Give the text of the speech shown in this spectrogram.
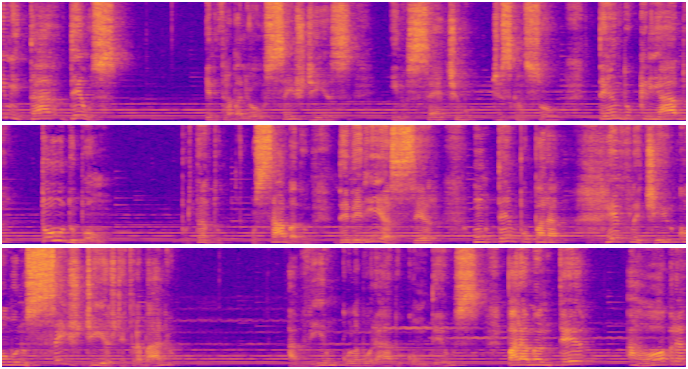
imitar Deus. Ele trabalhou seis dias e no sétimo descansou, tendo criado tudo bom Portanto, o sábado deveria ser um tempo para refletir como nos seis dias de trabalho haviam colaborado com Deus para manter a obra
